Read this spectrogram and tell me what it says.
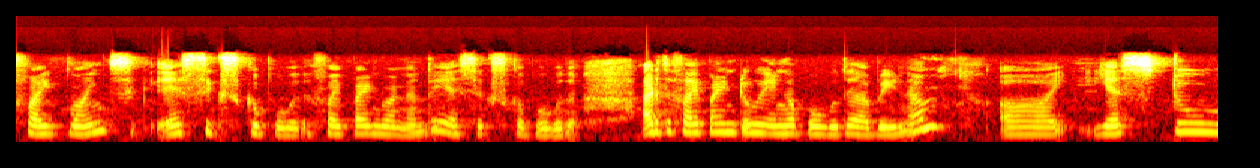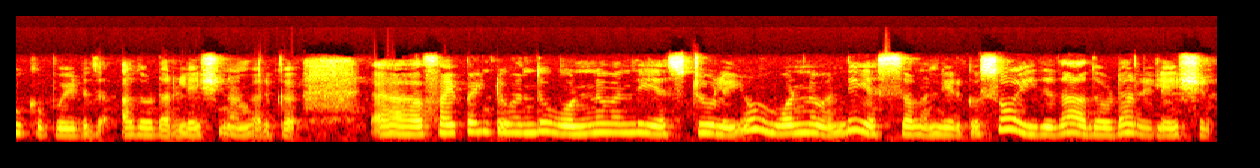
ஃபைவ் பாயிண்ட் சிக்ஸ் எஸ் சிக்ஸ்க்கு போகுது. ஃபைவ் பாயிண்ட் ஒன் வந்து எஸ் சிக்ஸ்க்கு போகுது. அடுத்து ஃபைவ் பாயிண்ட் டூ எங்கே போகுது அப்படின்னா எஸ் டூவுக்கு போயிடுது. அதோட ரிலேஷன் அங்கே இருக்குது ஃபைவ் பாயிண்ட் டூ வந்து ஒன்று வந்து எஸ் டூலேயும் ஒன்று வந்து எஸ் செவன்லேயும் இருக்குது ஸோ இதுதான் அதோட ரிலேஷன்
